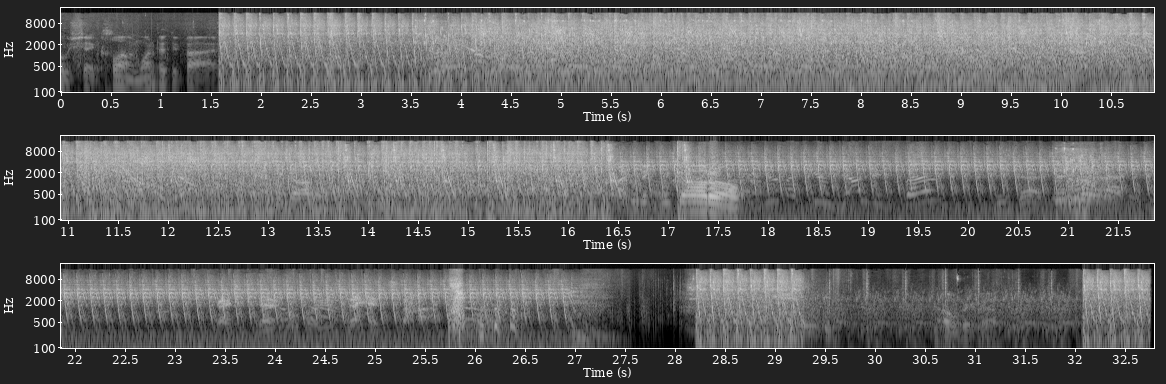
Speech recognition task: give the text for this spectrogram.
Oh shit, clone, 155. Got him. He's dead. He's dead. He's dead. He's dead. He's dead. overthrow.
